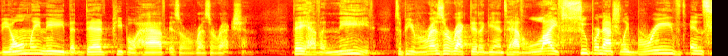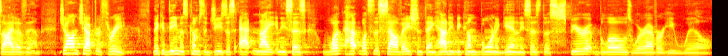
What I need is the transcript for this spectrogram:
The only need that dead people have is a resurrection. They have a need to be resurrected again, to have life supernaturally breathed inside of them. John chapter 3. Nicodemus comes to Jesus at night and he says, what, how, What's this salvation thing? How do you become born again? And he says, The Spirit blows wherever he will.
